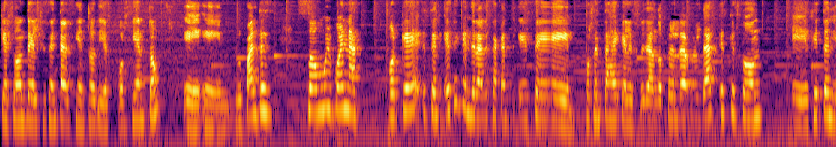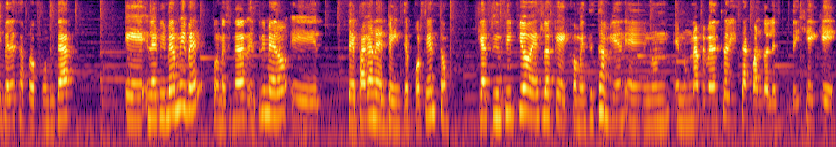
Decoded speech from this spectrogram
que son del 60 al 110% eh, eh, grupal. Son muy buenas porque es en, general ese porcentaje que les estoy dando, pero la realidad es que son eh, siete niveles a profundidad. Eh, en el primer nivel, por mencionar el primero, eh, te pagan el 20%, que al principio es lo que comenté también en, un, en una primera entrevista cuando les dije que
